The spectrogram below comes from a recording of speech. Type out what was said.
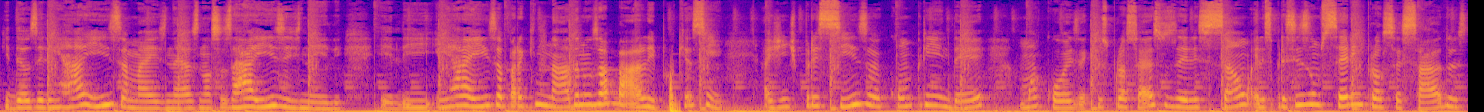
que Deus ele enraiza mais né, as nossas raízes nele. Ele enraiza para que nada nos abale, porque assim, a gente precisa compreender uma coisa, que os processos eles são, eles precisam serem processados,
